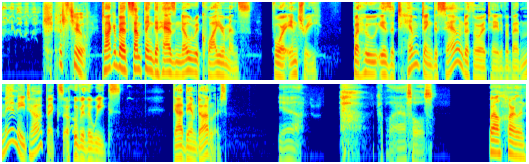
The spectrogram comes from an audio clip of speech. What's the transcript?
That's true. Talk about something that has no requirements for entry but who is attempting to sound authoritative about many topics over the weeks. Goddamn dawdlers. Yeah. A couple of assholes. Well, Harlan,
